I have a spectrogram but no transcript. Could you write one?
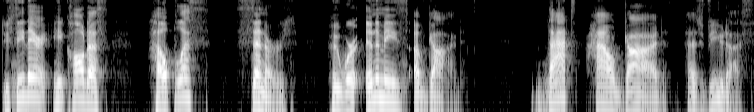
Do you see there? He called us helpless sinners who were enemies of God. That's how God has viewed us.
